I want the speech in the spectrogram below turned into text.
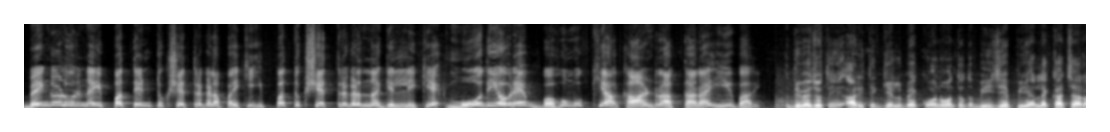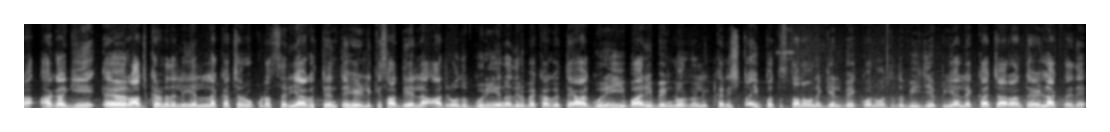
ಬೆಂಗಳೂರಿನ ಇಪ್ಪತ್ತೆಂಟು ಕ್ಷೇತ್ರಗಳ ಪೈಕಿ ಇಪ್ಪತ್ತು ಕ್ಷೇತ್ರಗಳನ್ನ ಗೆಲ್ಲಿಕ್ಕೆ ಮೋದಿ ಅವರೇ ಬಹುಮುಖ್ಯ ಕಾರಣರಾಗ್ತಾರಾ ಈ ಬಾರಿ? ದಿವ್ಯಜ್ಯೋತಿ ಆ ರೀತಿ ಗೆಲ್ಲಬೇಕು ಅನ್ನುವಂಥದ್ದು ಬಿ ಜೆ ಪಿಯ ಲೆಕ್ಕಾಚಾರ. ಹಾಗಾಗಿ ರಾಜಕಾರಣದಲ್ಲಿ ಎಲ್ಲ ಲೆಕ್ಕಾಚಾರವೂ ಕೂಡ ಸರಿಯಾಗುತ್ತೆ ಅಂತ ಹೇಳಲಿಕ್ಕೆ ಸಾಧ್ಯ ಇಲ್ಲ. ಆದರೆ ಒಂದು ಗುರಿ ಅನ್ನೋದಿರಬೇಕಾಗುತ್ತೆ. ಆ ಗುರಿ ಈ ಬಾರಿ ಬೆಂಗಳೂರಿನಲ್ಲಿ ಕನಿಷ್ಠ ಇಪ್ಪತ್ತು ಸ್ಥಾನವನ್ನು ಗೆಲ್ಲಬೇಕು ಅನ್ನುವಂಥದ್ದು ಬಿ ಜೆ ಪಿಯ ಲೆಕ್ಕಾಚಾರ ಅಂತ ಹೇಳಲಾಗ್ತಾ ಇದೆ.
